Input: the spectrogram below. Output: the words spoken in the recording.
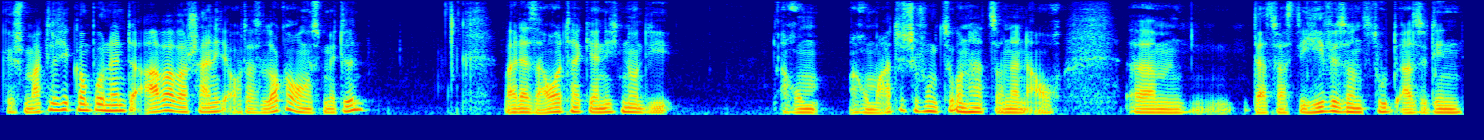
geschmackliche Komponente, aber wahrscheinlich auch das Lockerungsmittel, weil der Sauerteig ja nicht nur die Arom aromatische Funktion hat, sondern auch ähm, das, was die Hefe sonst tut, also den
